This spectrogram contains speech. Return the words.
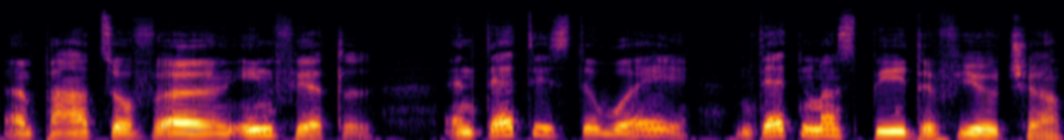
uh, parts of uh, Innviertel. And that is the way. That must be the future.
